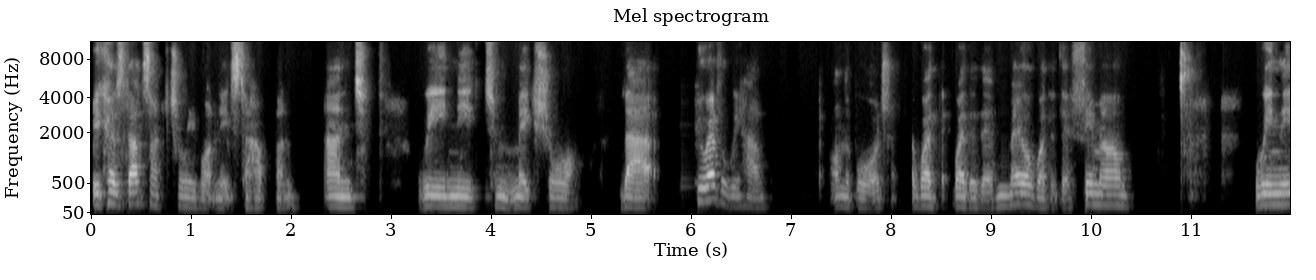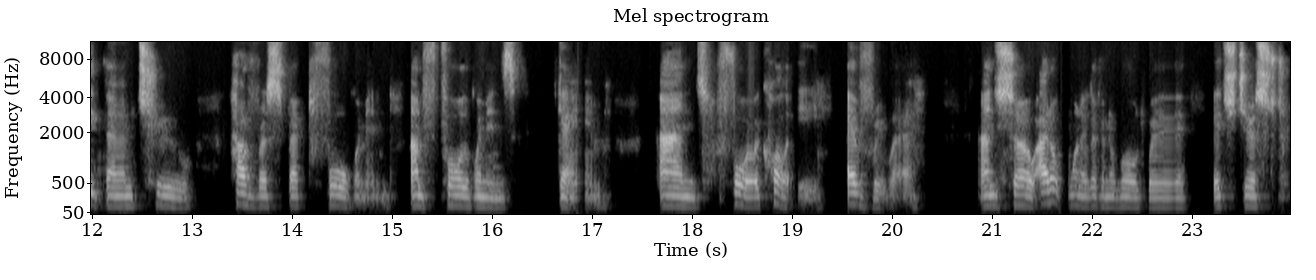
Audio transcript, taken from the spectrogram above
because that's actually what needs to happen. And we need to make sure that whoever we have on the board, whether, whether they're male, whether they're female, we need them to have respect for women and for the women's game and for equality everywhere. And so I don't want to live in a world where it's just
